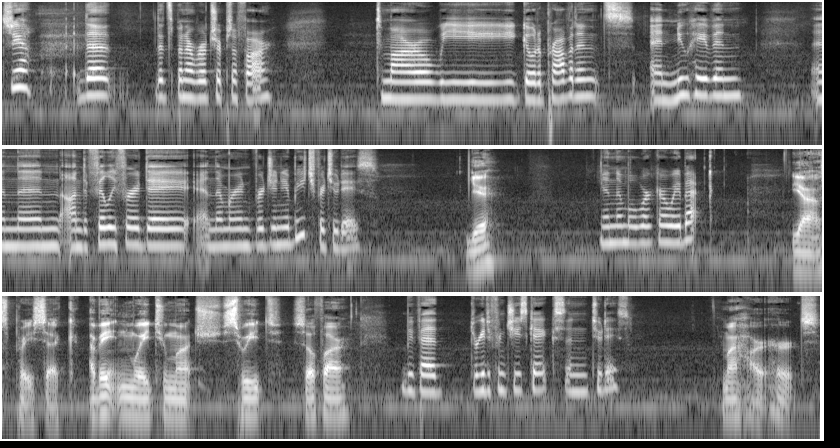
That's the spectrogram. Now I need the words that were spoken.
So yeah, that that's been our road trip so far. Tomorrow we go to Providence and New Haven, and then on to Philly for a day, and then we're in Virginia Beach for two days, Yeah. and then we'll work our way back. Yeah, I was pretty sick. I've eaten way too much sweet so far. We've had three different cheesecakes in two days. My heart hurts.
